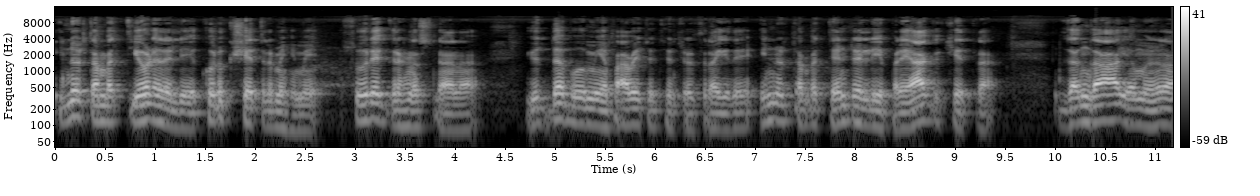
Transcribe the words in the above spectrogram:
ಇನ್ನೂರ ತೊಂಬತ್ತೇಳರಲ್ಲಿ ಕುರುಕ್ಷೇತ್ರ ಮಹಿಮೆ, ಸೂರ್ಯಗ್ರಹಣ ಸ್ನಾನ ಯುದ್ಧ ಭೂಮಿಯ ಪಾವಿತ್ರ ತಿಳಿಸಲಾಗಿದೆ ಇನ್ನೂರ ತೊಂಬತ್ತೆಂಟರಲ್ಲಿ ಪ್ರಯಾಗ ಕ್ಷೇತ್ರ, ಗಂಗಾ ಯಮುನಾ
